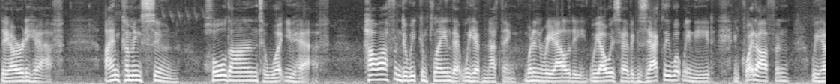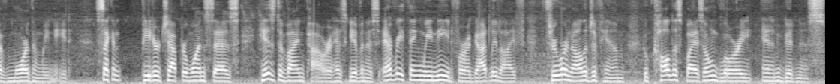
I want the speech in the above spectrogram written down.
they already have. I'm coming soon. Hold on to what you have. How often do we complain that we have nothing, when in reality, we always have exactly what we need, and quite often, we have more than we need? 2 Peter chapter 1 says, His divine power has given us everything we need for a godly life through our knowledge of Him who called us by His own glory and goodness.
